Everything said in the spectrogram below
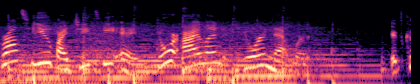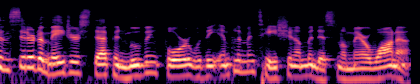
Brought to you by GTA, your island, your network. It's considered a major step in moving forward with the implementation of medicinal marijuana.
